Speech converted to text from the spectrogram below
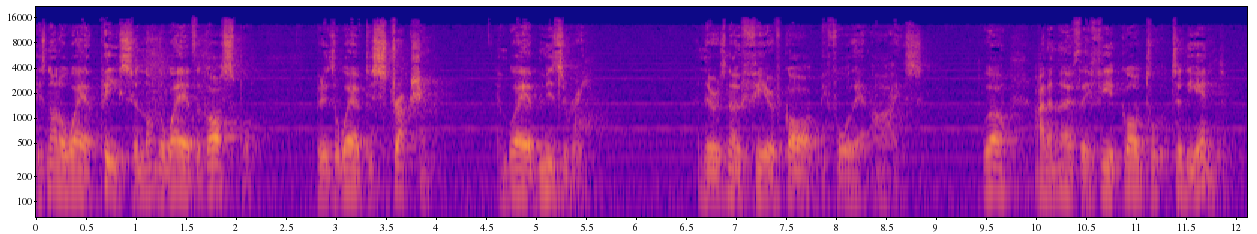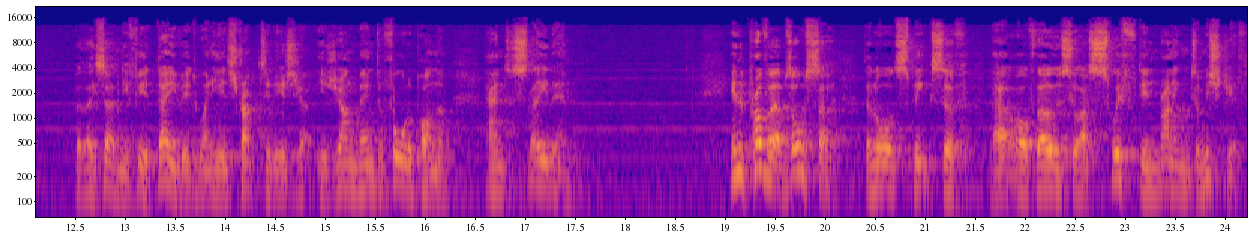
is not a way of peace and not the way of the gospel, but it's a way of destruction and way of misery. And there is no fear of God before their eyes. Well, I don't know if they feared God to, to the end, but they certainly feared David when he instructed his, his young men to fall upon them and to slay them. In the Proverbs also, the Lord speaks of, uh, of those who are swift in running to mischief.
